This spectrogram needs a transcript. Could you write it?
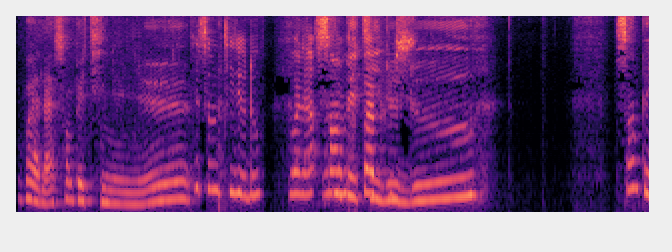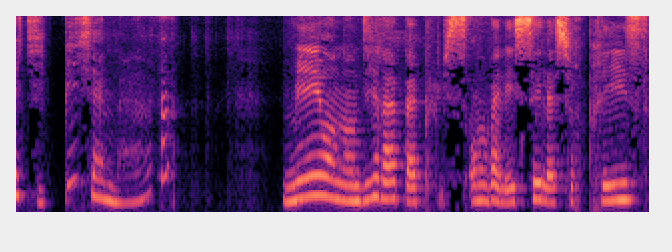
voilà son petit neuneu. C'est son petit doudou. Voilà. pas petit doudou. Son petit pyjama. Mais on n'en dira pas plus. On va laisser la surprise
